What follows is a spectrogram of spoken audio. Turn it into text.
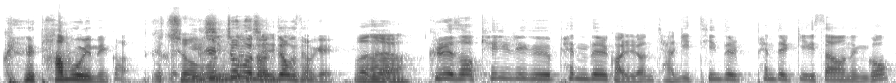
그 다 모이니까 그쵸. 동체. 원정석에 맞아요. 아. 그래서 K리그 팬들 관련 자기 팀들 팬들끼리 싸우는 거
